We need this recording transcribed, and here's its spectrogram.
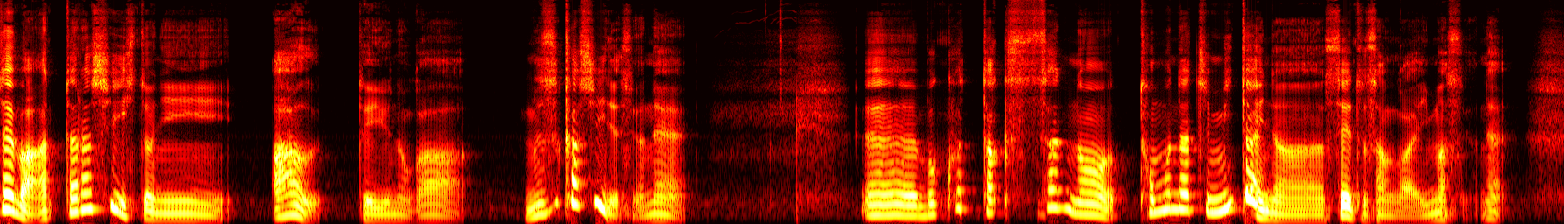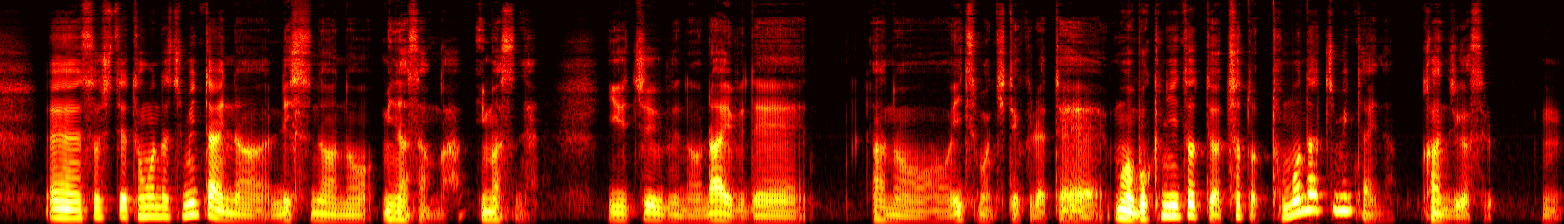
例えば新しい人に会うっていうのが難しいですよね。えー、僕はたくさんの友達みたいな生徒さんがいますよね。えー、そして友達みたいなリスナーの皆さんがいますね。YouTube のライブであのいつも来てくれてもう僕にとってはちょっと友達みたいな感じがする。うん、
